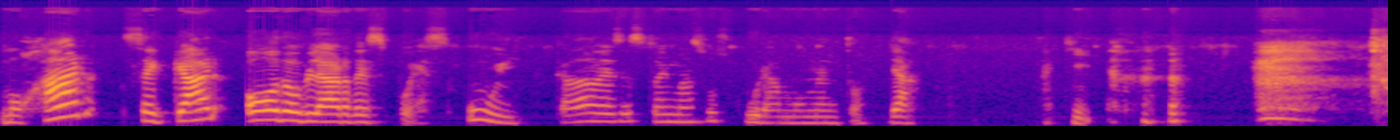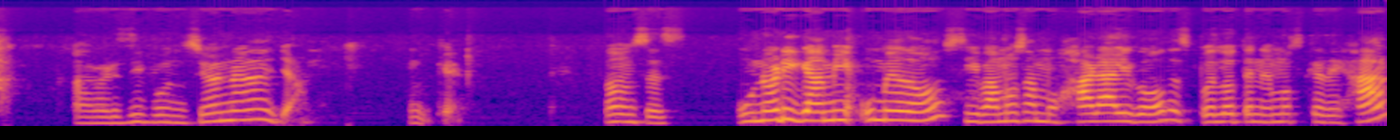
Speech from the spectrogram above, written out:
mojar, secar o doblar después. Uy, cada vez estoy más oscura. Momento, ya. Aquí. A ver si funciona. Ya. Ok. Entonces, un origami húmedo, si vamos a mojar algo, después lo tenemos que dejar.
